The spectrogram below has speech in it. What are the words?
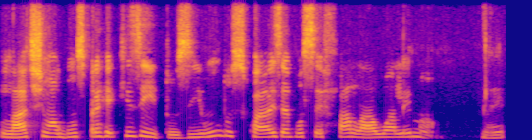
lá tinham alguns pré-requisitos, e um dos quais é você falar o alemão, né?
